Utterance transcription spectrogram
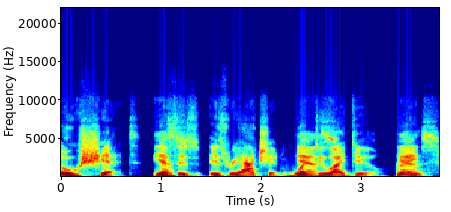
Oh shit yes. is his, his reaction. What yes. do I do? Right? Yes.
